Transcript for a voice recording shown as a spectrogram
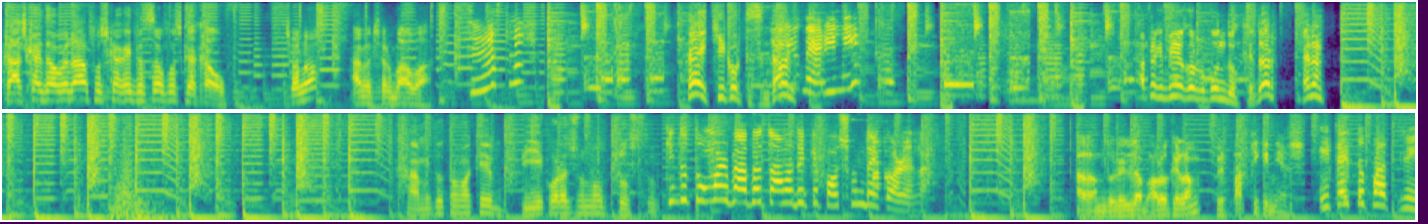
ক্রাশ খাইতে হবে না ফুচকা খাইতেছো ফুচকা খাও। শোনো আমি হচ্ছে বাবা। সিরিয়াসলি এই কি করতেছেন? দাঁড়ান। ম্যারি মি আপনাকে বিয়ে করব কোন দুঃখে? ধর এলেন আমি তো তোমাকে বিয়ে করার জন্য প্রস্তুত। কিন্তু তোমার বাবা তো আমাদেরকে পছন্দই করে না। আলহামদুলিল্লাহ ভালো খেলাম। এর পাত্রীকে নিয়ে আসি। এটাই তো পাত্রী।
